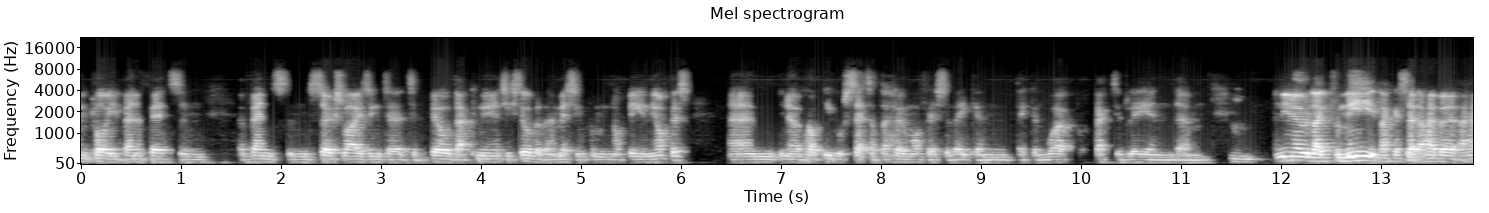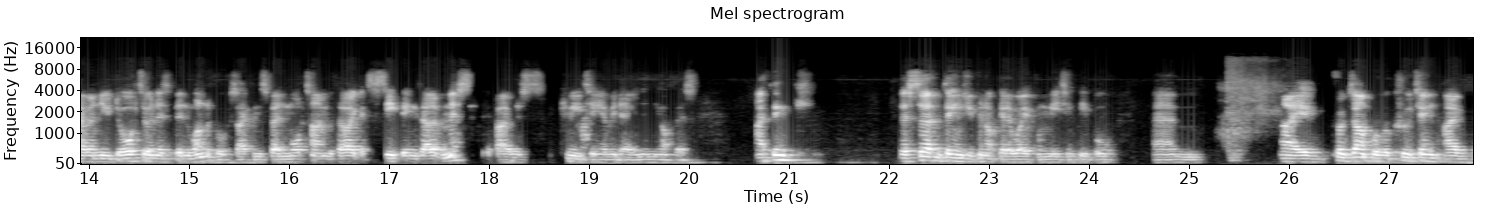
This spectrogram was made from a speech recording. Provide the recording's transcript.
employee benefits and events and socializing to, to build that community still that they're missing from not being in the office. Um, you know, help people set up the home office so they can they can work effectively and um, mm. and you know, like for me, like I said, I have a I have a new daughter and it's been wonderful because I can spend more time with her. I get to see things that I've missed if I was commuting every day and in the office. I think there's certain things you cannot get away from meeting people. Um, I, for example, recruiting, I've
